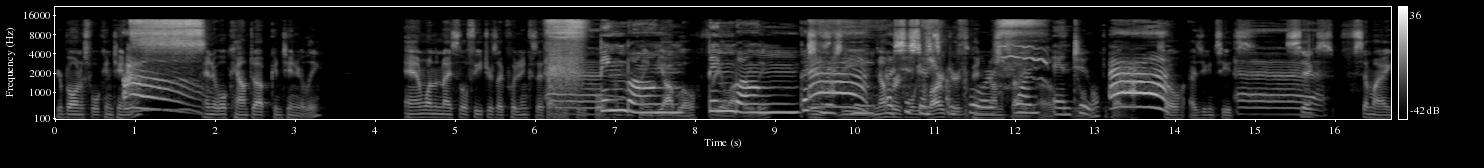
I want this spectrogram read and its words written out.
your bonus will continue Ah! and it will count up continually. And one of the nice little features I put in because I thought it was pretty cool. Bing bong. playing Diablo 3 Bing a lot lately. bong. Customers the numbers will get larger on depending on the side one and two. multiplier. Ah! So as you can see, it's Ah. six semi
